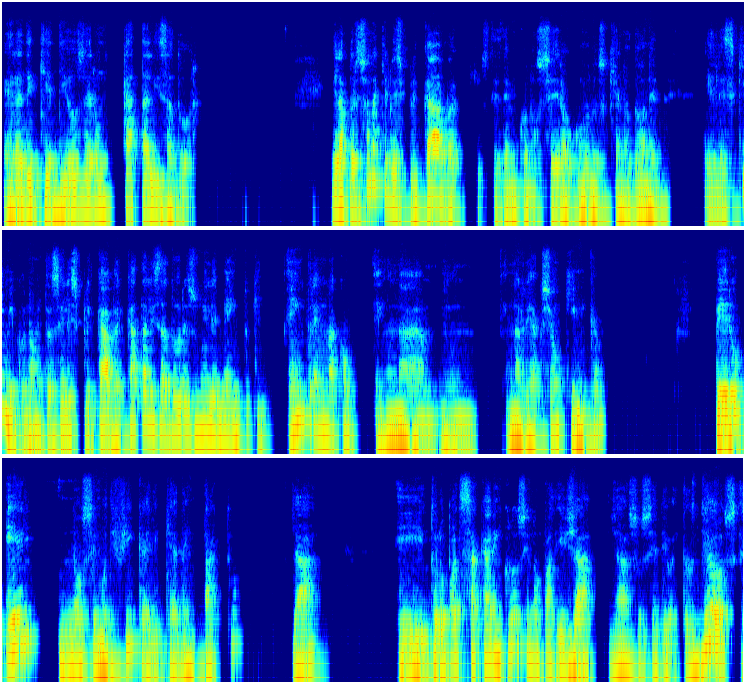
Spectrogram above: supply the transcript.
era de que Deus era um catalisador. E a pessoa que lo explicava, que vocês devem conhecer alguns, Ken O'Donnell, ele é químico, não? Então ele explicava, catalisador é um elemento que entra em uma em uma, em uma reação química, pero ele não se modifica, ele queda intacto, já, e tu lo pode sacar incluso e, não, e já, já sucedeu. Então, Deus é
